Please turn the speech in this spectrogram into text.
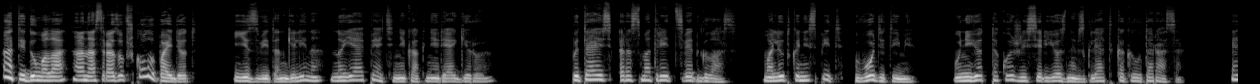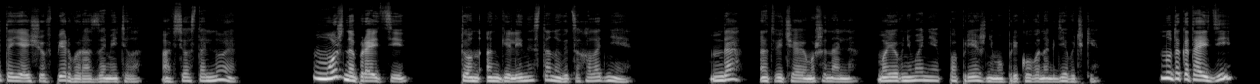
«А ты думала, она сразу в школу пойдет? язвит Ангелина, но я опять никак не реагирую. Пытаюсь рассмотреть цвет глаз. Малютка не спит, водит ими. У нее такой же серьезный взгляд, как и у Тараса. Это я еще в первый раз заметила, а все остальное... «Можно пройти?» Тон Ангелины становится холоднее. «Да», — отвечаю машинально. Мое внимание по-прежнему приковано к девочке. «Ну так отойди»,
